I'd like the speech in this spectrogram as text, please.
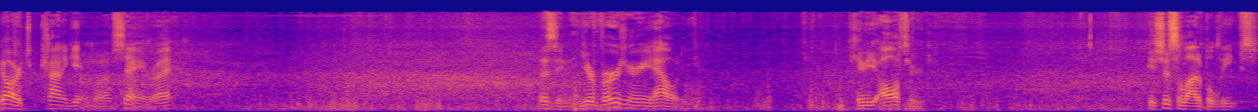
y'all are kind of getting what I'm saying, right? Listen, your version of reality can be altered. It's just a lot of beliefs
